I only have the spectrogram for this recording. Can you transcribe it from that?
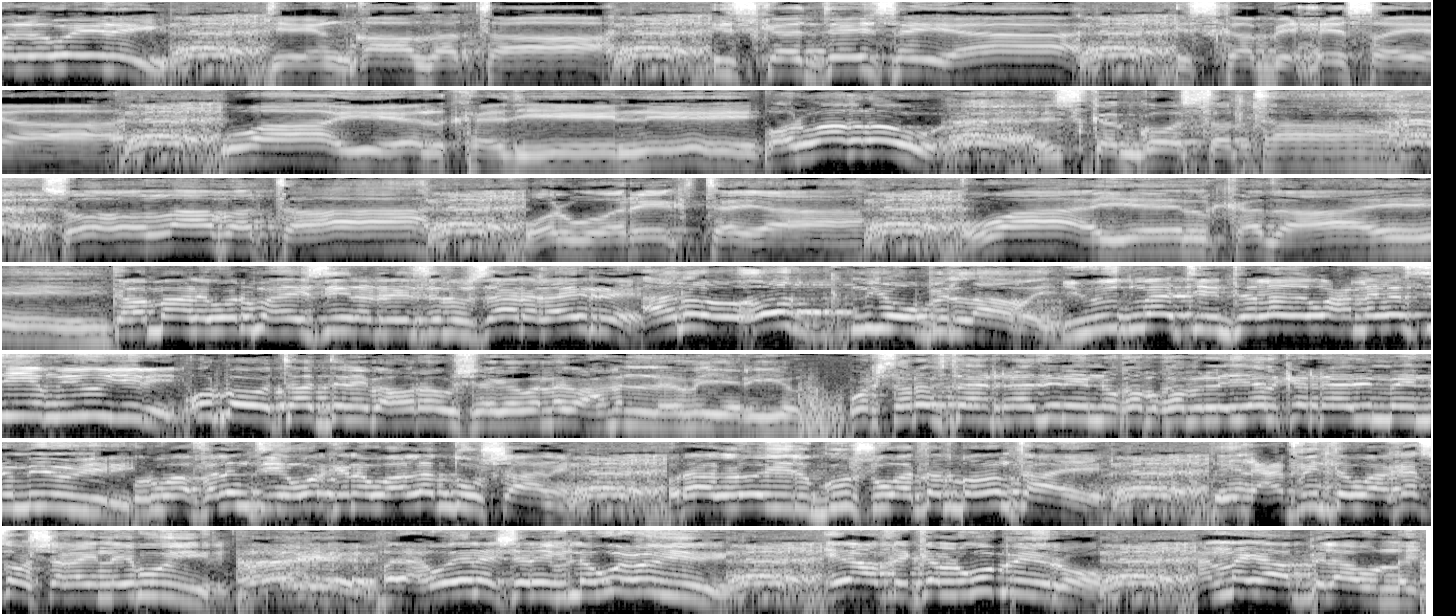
waaryaalo wallaweynay deen qaadataa iska daysayaa iska bixisayaa waa yeelkadiinni warwaaqlow. Iska goosataa soo laabataa warwareegtayaa waa yeelkadaay kalamaanay war ma haysiina ra'iisul wasaare khayre? Anoo og miyuu bilaabay? Yuhuud maatiin talada wax naga siiya miyuu yidhi? Warba wataadani baa hore u sheegay wanaga waxba looma yeeriyo war sharaftaan raadinayno qabqablayaal ka raadin mayno miyuu yidhi? War waa falantiin warkana waa la duushaane. Horaa loo yidhi guushu waa dad badan tahay. Dayn cafinta waa ka soo shaqaynay buu yidhi. Madaxweyne shariifna wuxuu yidhi in afrika lagu biiro annagaa bilownay.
